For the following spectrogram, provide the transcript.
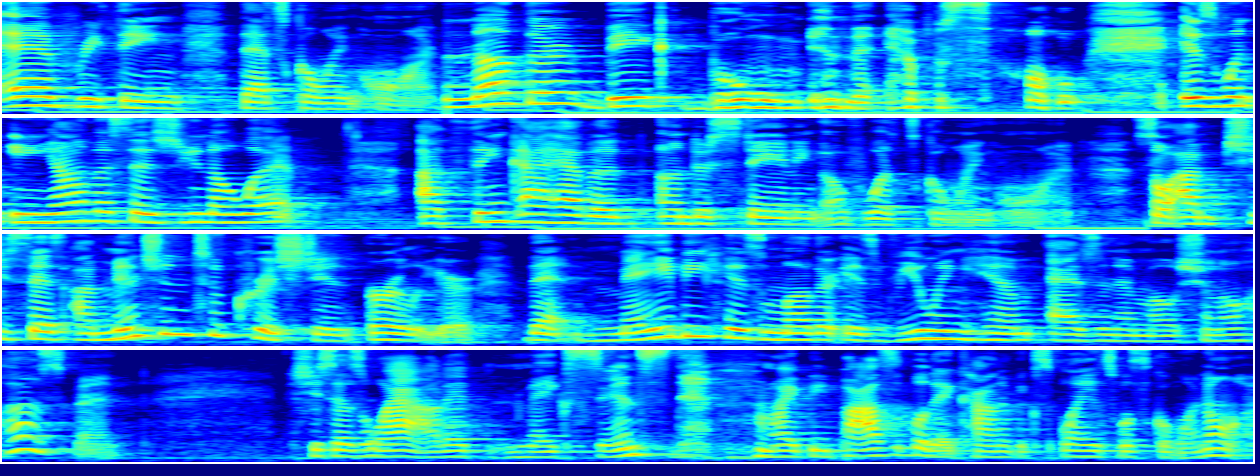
everything that's going on. Another big boom in the episode is when Iyanla says, you know what? I think I have an understanding of what's going on. So I, she says, I mentioned to Christian earlier that maybe his mother is viewing him as an emotional husband. She says, wow, that makes sense. That might be possible. That kind of explains what's going on.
